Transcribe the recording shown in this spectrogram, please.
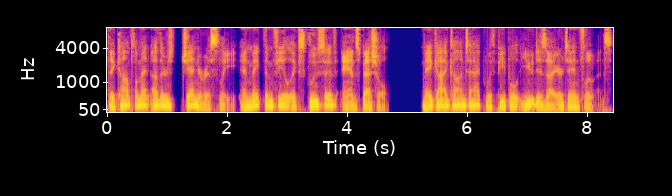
They compliment others generously and make them feel exclusive and special. Make eye contact with people you desire to influence.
